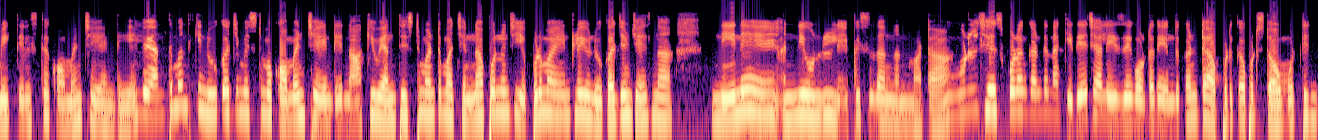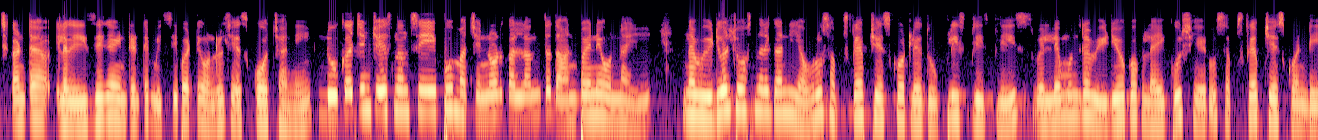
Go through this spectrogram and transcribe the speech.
మీకు తెలిస్తే కామెంట్ చేయండి. వీళ్ళు ఎంతమందికి నూకజ్యం ఇష్టమో కామెంట్ చేయండి. నాకు ఇవి ఎంత ఇష్టం అంటే మా చిన్నప్పటి నుంచి ఎప్పుడు మా ఇంట్లో ఈ నూకజ్యం చేసినా నేనే అన్ని వంటలు లేపిస్తుందని అనమాట వంటలు చేసుకోవడం కంటే నాకు ఇదే చాలా ఈజీగా ఉంటుంది. ఎందుకంటే అప్పటికప్పుడు స్టవ్ ముట్టించకంటే ఇలా ఈజీగా ఏంటంటే మిక్సీ పట్టి వంటలు చేసుకోవచ్చు అని నూకజ్యం చేసినంతసేపు మా చిన్నోడు కళ్ళంతా దానిపైనే ఉన్నాయి. నా వీడియోలు చూస్తున్నారు కానీ ఎవరూ సబ్స్క్రైబ్ చేసుకోవట్లేదు. Please please please. వెళ్ళే ముందర వీడియోకి ఒక లైక్ షేర్ సబ్స్క్రైబ్ చేసుకోండి.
